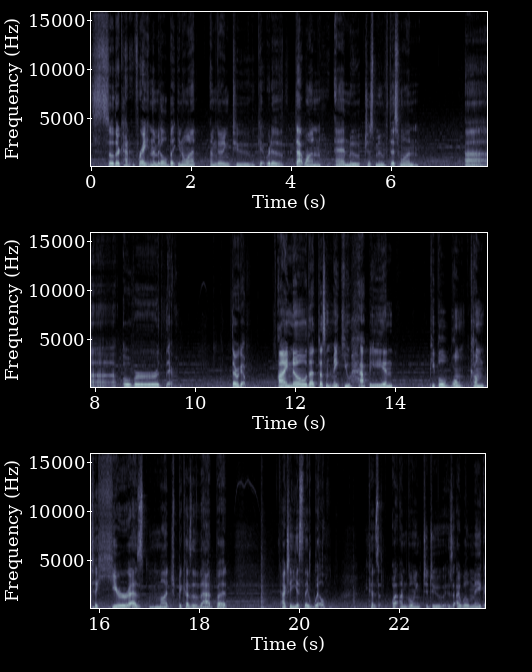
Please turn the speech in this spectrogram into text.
So they're kind of right in the middle, but you know what? I'm going to get rid of that one and move just move this one uh, over there. There we go. I know that doesn't make you happy and people won't come to here as much because of that, but actually, yes, they will. Because what I'm going to do is I will make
